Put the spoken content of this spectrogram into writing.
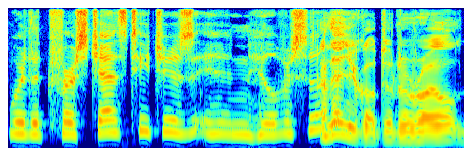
were the first jazz teachers in Hilversum. And then you go to the Royal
